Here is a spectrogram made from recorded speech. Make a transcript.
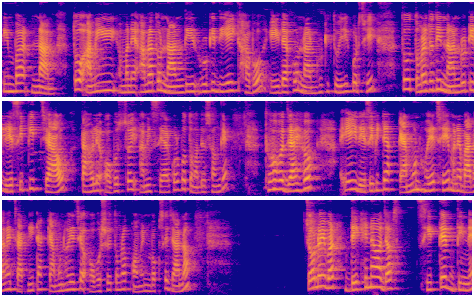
কিংবা নান, তো আমি মানে আমরা তো নান দিয়ে রুটি দিয়েই খাব। এই দেখো, নান রুটি তৈরি করছি। তো তোমরা যদি নান রুটির রেসিপি চাও, তাহলে অবশ্যই আমি শেয়ার করব তোমাদের সঙ্গে। তো যাই হোক, এই রেসিপিটা কেমন হয়েছে? মানে বাদামের চাটনিটা কেমন হয়েছে? অবশ্যই তোমরা কমেন্ট বক্সে জানো চলো এবার দেখে নেওয়া যাক শীতের দিনে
